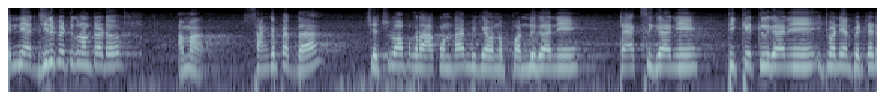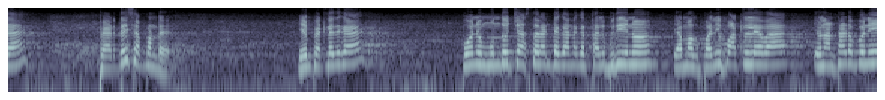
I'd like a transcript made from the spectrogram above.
ఎన్ని అర్జీలు పెట్టుకుని ఉంటాడు? అమ్మ సంఘ పెద్ద చర్చి లోపలికి రాకుండా మీకు ఏమన్నా పండు కానీ ట్యాక్సీ కానీ టికెట్లు కానీ ఇటువంటి ఏమైనా పెట్టాడా? పెడితే చెప్పండి. ఏం పెట్టలేదుగా? పోనీ ముందు వచ్చేస్తారంటే కనుక తలుపు దీను ఏ మాకు పని పట్టలేవా ఏమైనా అంటాడు పోనీ?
